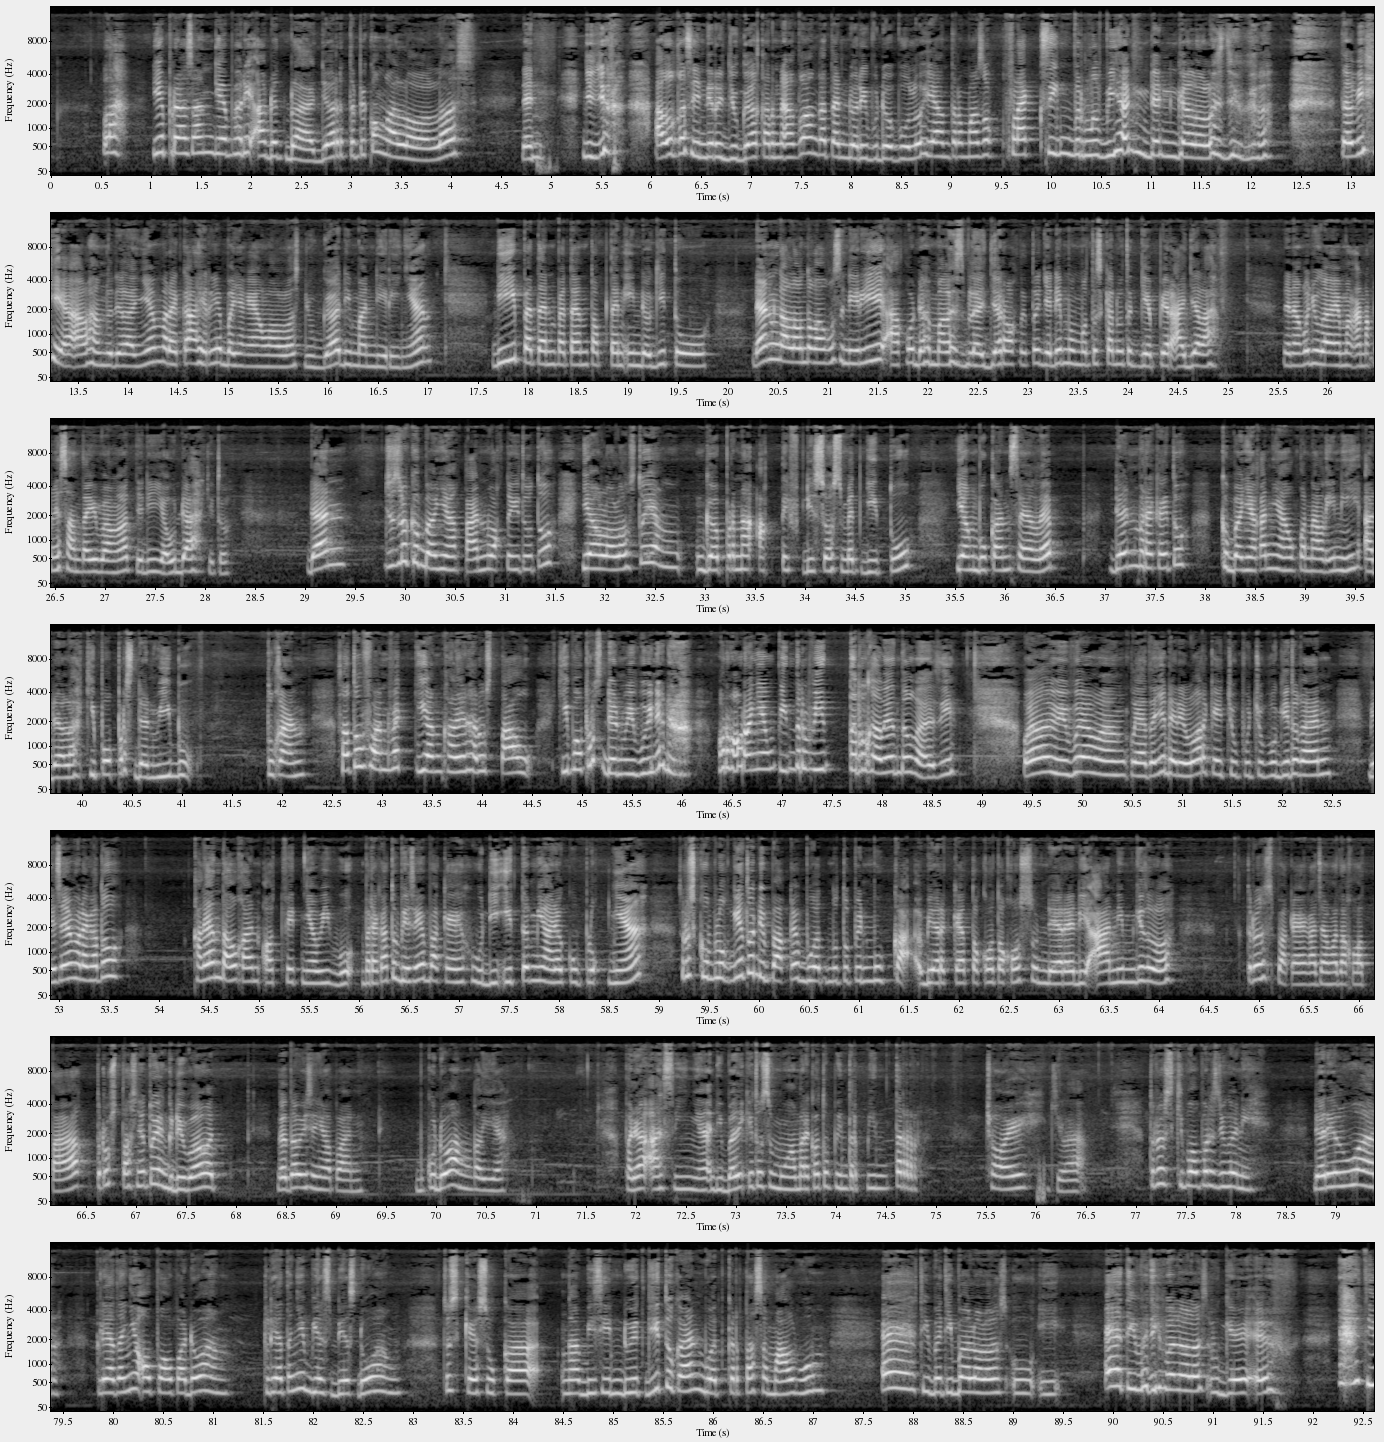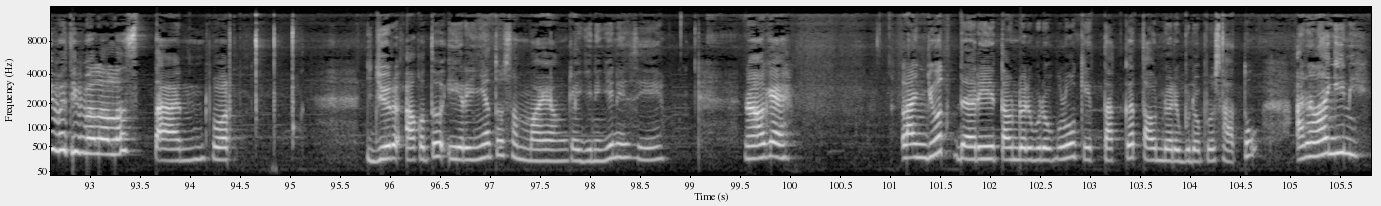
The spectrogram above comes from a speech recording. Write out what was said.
lah dia perasaan tiap hari update belajar tapi kok nggak lolos dan jujur aku kesindir juga karena aku angkatan 2020 yang termasuk flexing berlebihan dan gak lolos juga. Tapi ya alhamdulillahnya mereka akhirnya banyak yang lolos juga di mandirinya di PTN-PTN top 10 Indo gitu. Dan kalau untuk aku sendiri aku udah males belajar waktu itu jadi memutuskan untuk gapir aja lah. Dan aku juga emang anaknya santai banget jadi ya udah gitu. Dan justru kebanyakan waktu itu tuh yang lolos tuh yang nggak pernah aktif di sosmed gitu yang bukan seleb dan mereka itu kebanyakan yang aku kenal ini adalah K-popers dan wibu. Tuh kan? Satu fun fact yang kalian harus tahu K-popers dan wibu ini adalah orang-orang yang pinter-pinter kalian tau gak sih? Well ibu emang kelihatannya dari luar kayak cupu-cupu gitu kan. Biasanya mereka tuh kalian tahu kan outfitnya wibu? Mereka tuh biasanya pakai hoodie hitam yang ada kupluknya terus kupluknya tuh dipakai buat nutupin muka biar kayak toko-toko sundere di anim gitu loh. Terus pakai kacamata kotak terus tasnya tuh yang gede banget. Nggak tahu isinya apaan. Buku doang kali ya. Padahal aslinya dibalik itu semua mereka tuh pinter-pinter. Coy gila. Terus K-popers juga nih. Dari luar kelihatannya opa-opa doang. Kelihatannya bias-bias doang. Terus kayak suka ngabisin duit gitu kan buat kertas sama album eh tiba-tiba lolos UI eh tiba-tiba lolos UGM eh tiba-tiba lolos Stanford. Jujur aku tuh irinya tuh sama yang kayak gini-gini sih. Nah oke. Okay. lanjut dari tahun 2020 kita ke tahun 2021 ada lagi nih.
